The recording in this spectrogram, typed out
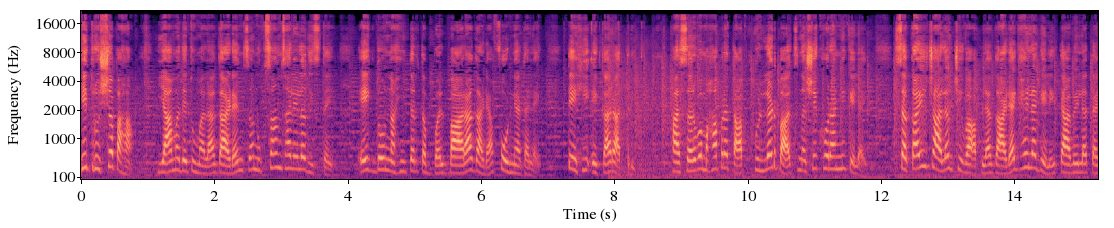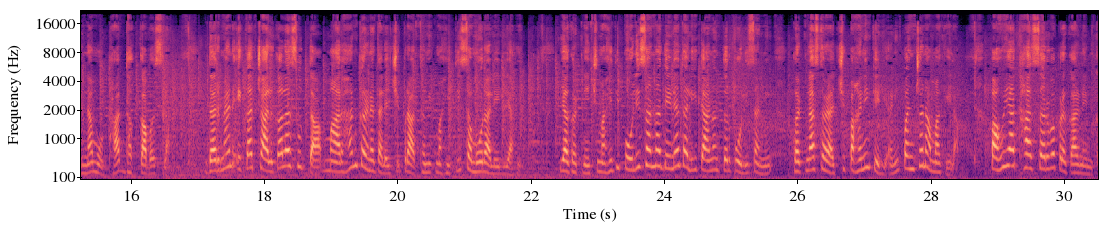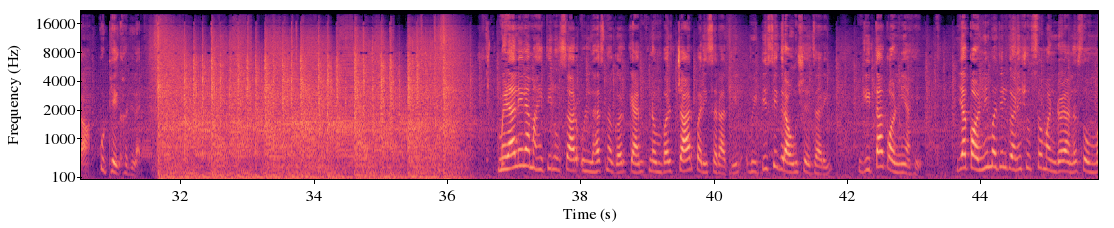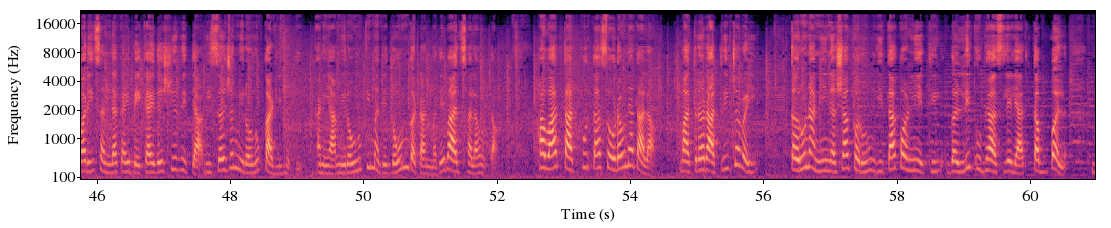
ही दृश्य पहा. यामध्ये तुम्हाला गाड्यांचं नुकसान झालेलं दिसतंय. एक दोन नाही तर तब्बल बारा गाड्या फोडण्यात आल्या तेही एका रात्रीत हा सर्व महाप्रताप हुल्लडबाज नशेखोरांनी केलाय. सकाळी चालक जेव्हा आपल्या गाड्या घ्यायला गेले त्यावेळेला त्यांना मोठा धक्का बसला. दरम्यान एका चालकाला सुद्धा मारहाण करण्यात आल्याची प्राथमिक माहिती समोर आलेली आहे. या घटनेची माहिती पोलिसांना देण्यात आली. त्यानंतर पोलिसांनी घटनास्थळाची पाहणी केली आणि पंचनामा केला. पाहुयात हा सर्व प्रकार नेमका. कुठे घडलाय? मिळालेल्या माहितीनुसार उल्हासनगर कॅम्प नंबर चार परिसरातील व्हीटीसी ग्राउंड शेजारी गीता कॉलनी आहे. या कॉलनीमधील गणेशोत्सव मंडळानं सोमवारी संध्याकाळी बेकायदेशीररित्या विसर्जन मिरवणूक काढली होती आणि या मिरवणुकीमध्ये दोन गटांमध्ये वाद झाला होता. हा वाद तात्पुरता सोडवण्यात आला. मात्र रात्रीच्या वेळी तरुणांनी नशा करून गीता कॉलनी येथील गल्लीत उभ्या असलेल्या तब्बल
